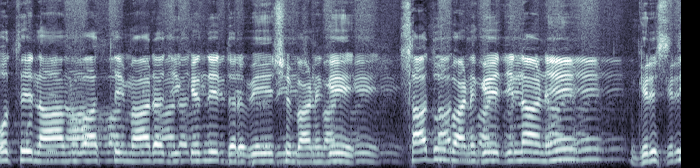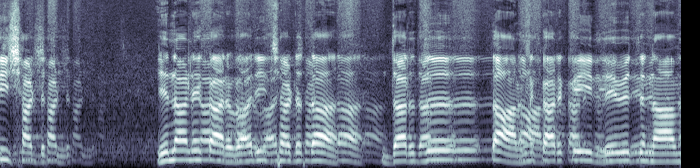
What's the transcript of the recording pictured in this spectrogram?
ਉੱਥੇ ਨਾਮ ਵਾਸਤੇ ਮਹਾਰਾਜ ਜੀ ਕਹਿੰਦੇ ਦਰਵੇਸ਼ ਬਣ ਗਏ। ਸਾਧੂ ਬਣ ਗਏ ਜਿਨ੍ਹਾਂ ਨੇ ਗ੍ਰਸਤੀ ਛੱਡਤੀ ਜਿਨ੍ਹਾਂ ਨੇ ਘਰ-ਬਾਰੀ ਛੱਡਤਾ, ਦਰਦ ਧਾਰਨ ਕਰਕੇ ਹਿਰਦੇ ਵਿੱਚ ਨਾਮ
